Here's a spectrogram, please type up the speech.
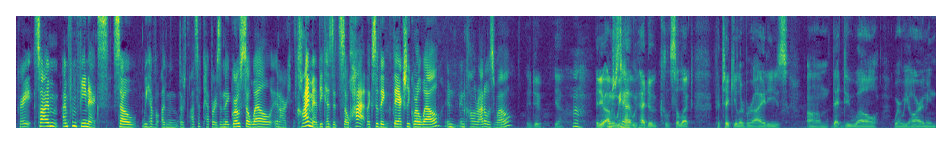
great. So I'm I'm from Phoenix. So we have I mean there's lots of peppers and they grow so well in our climate because it's so hot. Like so they they actually grow well in, in Colorado as well. Yeah, they do. Yeah. Huh. They do. I mean we had we've had to select particular varieties um, that do well where we are. I mean,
